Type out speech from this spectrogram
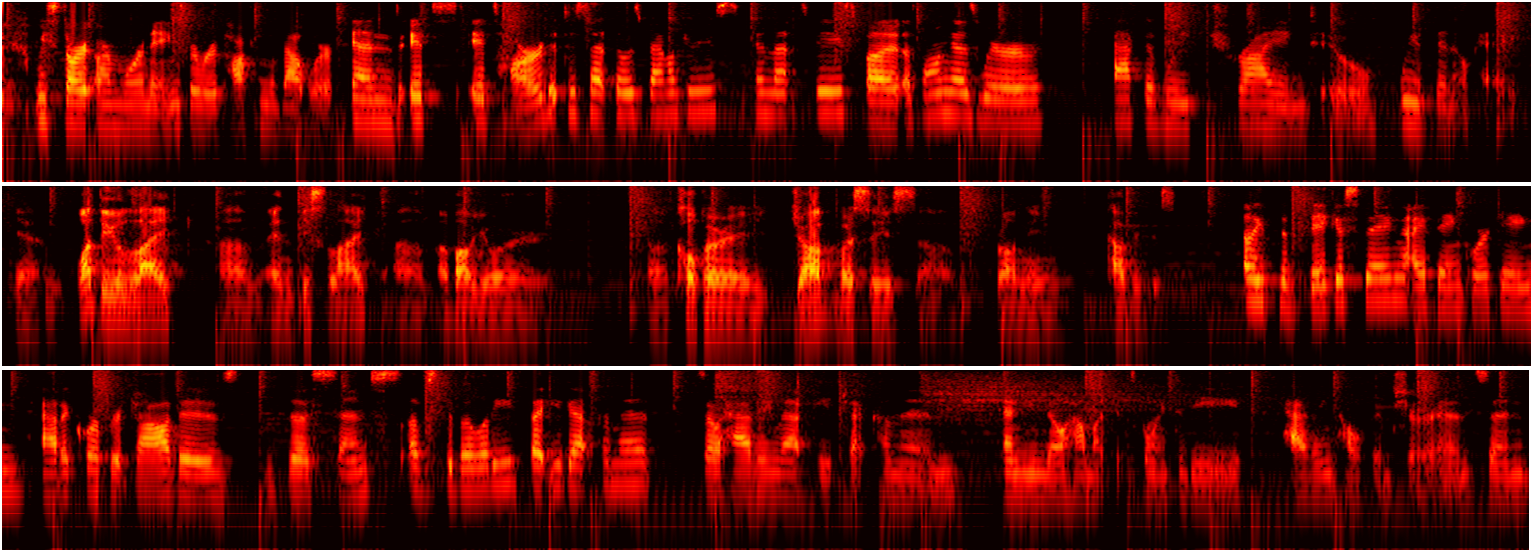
we start our mornings where we're talking about work. And it's it's hard to set those boundaries in that space, but as long as we're actively trying to, we've been okay. Yeah. What do you like um, and dislike um, about your uh, corporate job versus um, running coffee business? like the biggest thing I think working at a corporate job is the sense of stability that you get from it. So having that paycheck come in and you know how much it's going to be, having health insurance and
